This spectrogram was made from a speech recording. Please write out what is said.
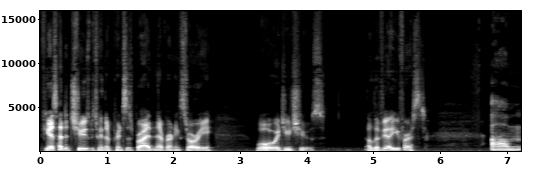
If you guys had to choose between The Princess Bride and The Neverending Story, what would you choose? Olivia, you first. Um,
